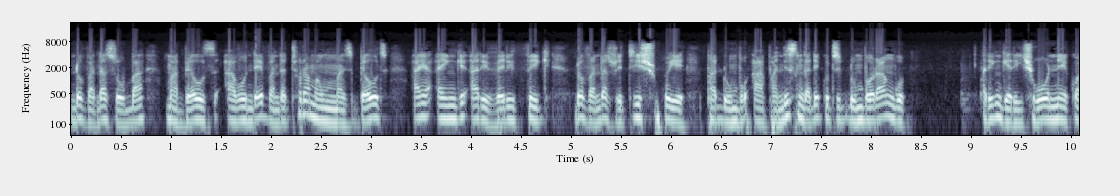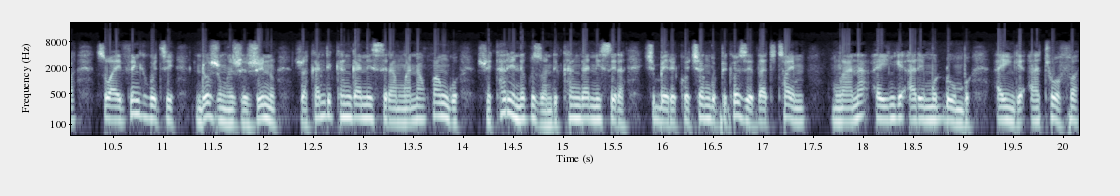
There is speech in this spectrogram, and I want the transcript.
ndobva ndazoba mabelts avo ndaibva ndatora mamwe mabelt aya ainge ari very thick ndobva ndazviti shwee padumbu apa. Ndisingadi kuti dumbu rangu ringe richionekwa. So i think kuti ndo zvimwe zvezvinhu zvakandikanganisira mwana wangu zvekare nekuzondikanganisira chibereko changu because at that time mwana ainge ari mudumbu ainge atofa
